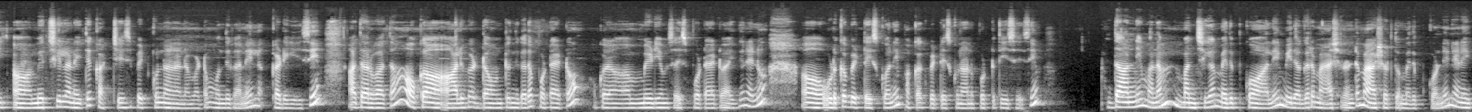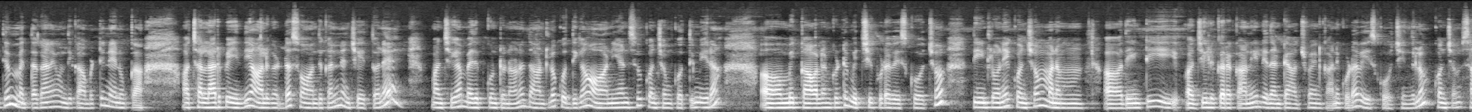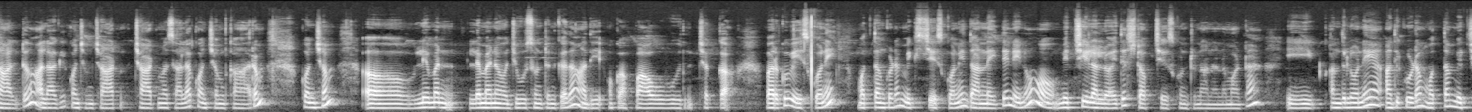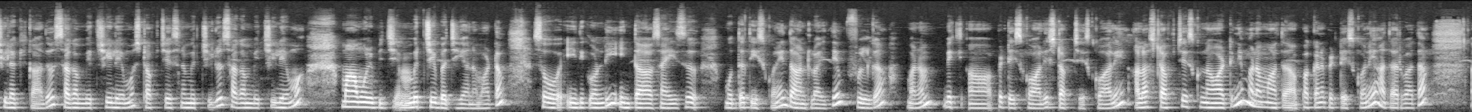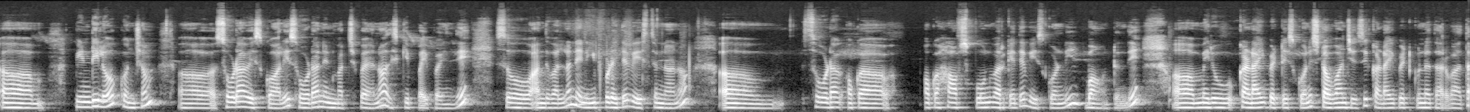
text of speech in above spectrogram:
మిర్చీలను అయితే కట్ చేసి పెట్టుకున్నాను అనమాట ముందుగానే కడిగేసి. ఆ తర్వాత ఒక ఆలుగడ్డ ఉంటుంది కదా పొటాటో ఒక మీడియం సైజ్ పొటాటో అయితే నేను ఉడకబెట్టేసుకొని పక్కకు పెట్టేసుకున్నాను పొట్టు తీసేసి. దాన్ని మనం మంచిగా మెదుపుకోవాలి. మీ దగ్గర మ్యాషర్ అంటే మ్యాషర్తో మెదుపుకోండి. నేనైతే మెత్తగానే ఉంది కాబట్టి నేను ఒక చల్లారిపోయింది ఆలుగడ్డ. సో అందుకని నేను చేత్తోనే మంచిగా మెదుపుకుంటున్నాను. దాంట్లో కొద్దిగా ఆనియన్స్ కొంచెం కొత్తిమీర మీకు కావాలనుకుంటే మిర్చి కూడా వేసుకోవచ్చు. దీంట్లోనే కొంచెం మనం అదేంటి జీలకర్ర కానీ లేదంటే అజ్వైన్ కానీ కూడా వేసుకోవచ్చు ఇందులో. కొంచెం సాల్ట్ అలాగే కొంచెం చాట్ చాట్ మసాలా కొంచెం కారం కొంచెం లెమన్ లెమన్ జ్యూస్ ఉంటుంది కదా అది ఒక పావు చెక్క వరకు వేసుకొని మొత్తం కూడా మిక్స్ చేసుకొని దాన్ని అయితే నేను మిర్చీలలో అయితే స్టఫ్ చేసుకుంటున్నాను అన్నమాట ఈ అందులోనే అది కూడా మొత్తం మిర్చీలకి కాదు. సగం మిర్చీలేమో స్టఫ్ చేసిన మిర్చీలు సగం మిర్చీలేమో మామూలు బిజ్జి మిర్చి బజ్జీ అనమాట సో ఇదిగోండి ఇంత సైజు ముద్ద తీసుకొని దాంట్లో అయితే ఫుల్గా మనం మిక్స్ పెట్టేసుకోవాలి స్టఫ్ చేసుకోవాలి. అలా స్టఫ్ చేసుకున్న వాటిని మనం ఆ పక్కన పెట్టేసుకొని ఆ తర్వాత పిండిలో కొంచెం సోడా వేసుకోవాలి. సోడా నేను మర్చిపోయాను. అది స్కిప్ అయిపోయింది. సో అందువల్ల నేను ఇప్పుడైతే వేస్తున్నాను. సోడా ఒక ఒక హాఫ్ స్పూన్ వరకు అయితే వేసుకోండి. బాగుంటుంది. మీరు కడాయి పెట్టేసుకొని స్టవ్ ఆన్ చేసి కడాయి పెట్టుకున్న తర్వాత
